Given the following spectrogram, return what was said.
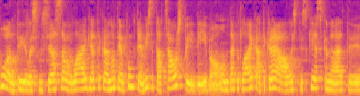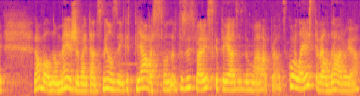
poantīlisms, ja savu laiku, ja tā kā no tiem punktiem visa tā caurspīdība un tāpat laikā tik realistiski ieskanēti gabali no meža vai tādas milzīgas pļavas. Tas vispār izskatījās, es domāju, ārprāts, ko lai es te vēl daru. Ja?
